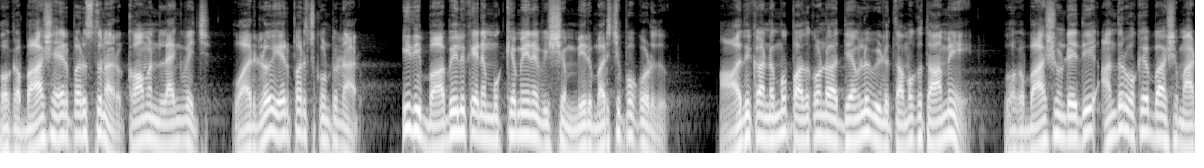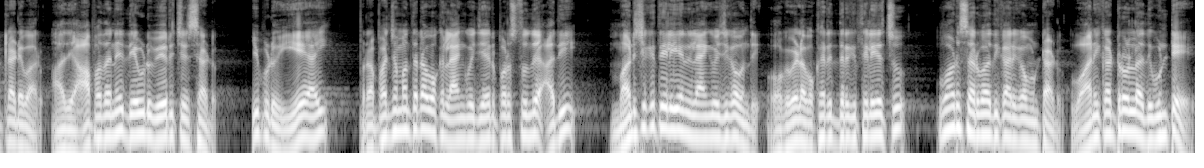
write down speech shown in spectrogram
ఒక భాష ఏర్పరుస్తున్నారు. కామన్ లాంగ్వేజ్ వారిలో ఏర్పరచుకుంటున్నారు. ఇది బాబీలకైన ముఖ్యమైన విషయం. మీరు మర్చిపోకూడదు. ఆదికాండము పదకొండో అధ్యాయంలో వీళ్ళు తమకు తామే ఒక భాష ఉండేది. అందరూ ఒకే భాష మాట్లాడేవారు. అది ఆపదనే దేవుడు వేరు చేశాడు. ఇప్పుడు ఏఐ ప్రపంచమంతటా ఒక లాంగ్వేజ్ ఏర్పరుస్తుంది. అది మనిషికి తెలియని లాంగ్వేజ్గా ఉంది. ఒకవేళ ఒకరిద్దరికి తెలియచ్చు. వాడు సర్వాధికారిగా ఉంటాడు. వాని కంట్రోల్లో అది ఉంటే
